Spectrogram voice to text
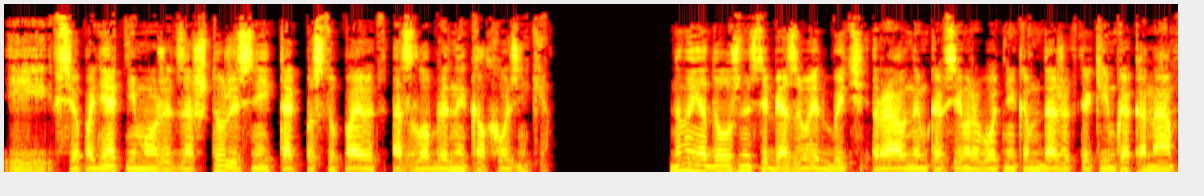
и все понять не может, за что же с ней так поступают озлобленные колхозники но моя должность обязывает быть равным ко всем работникам, даже к таким, как она,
